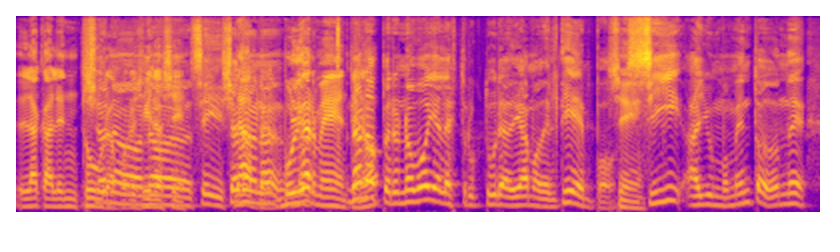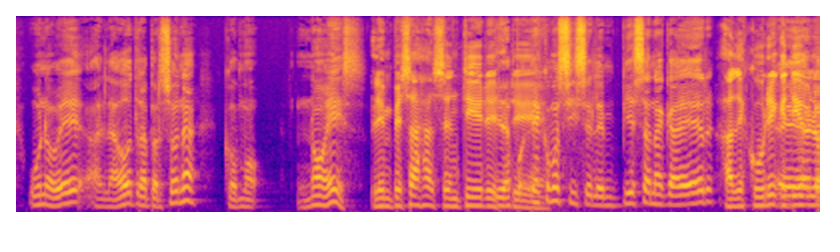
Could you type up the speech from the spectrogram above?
la calentura, por decirlo no, así. sí, yo No, no, no, vulgarmente. No, No, no, pero no voy a la estructura, digamos, del tiempo. Sí. hay un momento donde uno ve a la otra persona como no es. Le empezás a sentir Y después este, es como si se le empiezan a caer. a descubrir que eh, tiene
